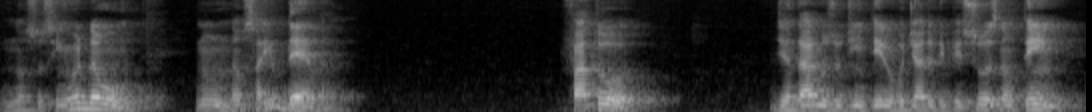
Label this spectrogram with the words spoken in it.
Nosso Senhor não, não, não saiu dela fato de andarmos o dia inteiro rodeado de pessoas não tem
